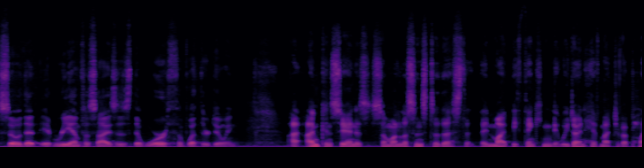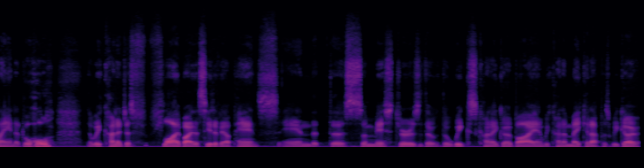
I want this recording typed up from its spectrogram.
so that it re-emphasizes the worth of what they're doing. I, am concerned as someone listens to this that they might be thinking that we don't have much of a plan at all, that we kind of just fly by the seat of our pants, and that the semesters, the the weeks kind of go by, and we kind of make it up as we go.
